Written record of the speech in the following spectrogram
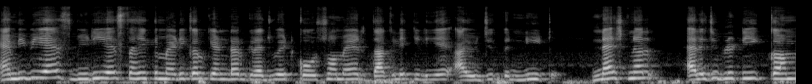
एमबीबीएस बीडीएस सहित मेडिकल के अंडर ग्रेजुएट कोर्सों में दाखिले के लिए आयोजित NEET national eligibility cum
